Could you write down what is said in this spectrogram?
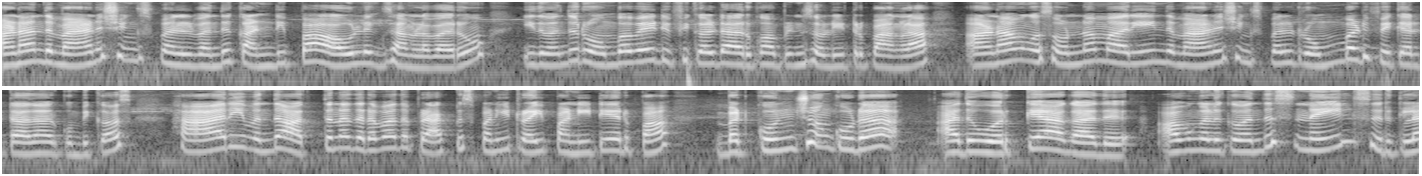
ஆனால் அந்த வேனிஷிங் ஸ்பெல் வந்து கண்டிப்பாக அவுல் எக்ஸாமில் வரும். இது வந்து ரொம்பவே டிஃபிகல்ட்டாக இருக்கும் அப்படின்னு சொல்லிட்டு இருப்பாங்களா ஆனால் அவங்க சொன்ன மாதிரியே இந்த வேனிஷிங் ஸ்பெல் ரொம்ப டிஃபிகல்ட்டாக தான் இருக்கும். பிகாஸ் ஹாரி வந்து அத்தனை தடவை அதை ப்ராக்டிஸ் பண்ணி ட்ரை பண்ணிகிட்டே இருப்பான். பட் கொஞ்சம் கூட அது ஒர்க்கே ஆகாது. அவங்களுக்கு வந்து ஸ்னெயில்ஸ் இருக்குல்ல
